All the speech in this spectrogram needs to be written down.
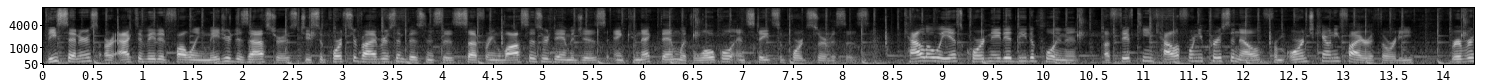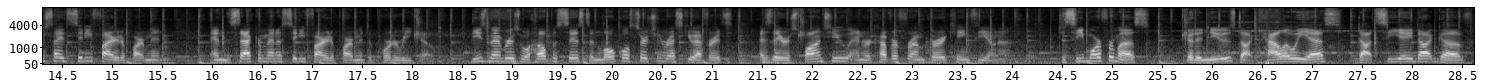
These centers are activated following major disasters to support survivors and businesses suffering losses or damages and connect them with local and state support services. Cal OES coordinated the deployment of 15 California personnel from Orange County Fire Authority, Riverside City Fire Department, and the Sacramento City Fire Department to Puerto Rico. These members will help assist in local search and rescue efforts as they respond to and recover from Hurricane Fiona. To see more from us, go to news.caloes.ca.gov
